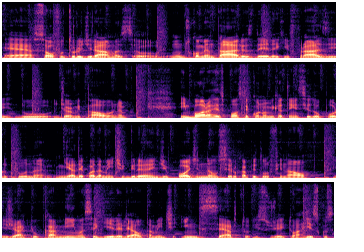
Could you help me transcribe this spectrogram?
É, só o futuro dirá, mas um dos comentários dele aqui, frase do Jeremy Powell, né? Embora a resposta econômica tenha sido oportuna e adequadamente grande, pode não ser o capítulo final, já que o caminho a seguir ele é altamente incerto e sujeito a riscos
